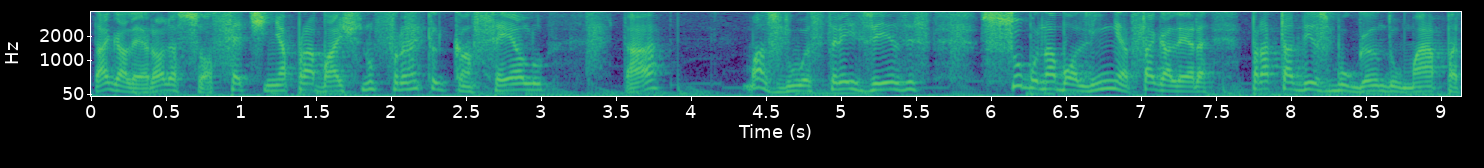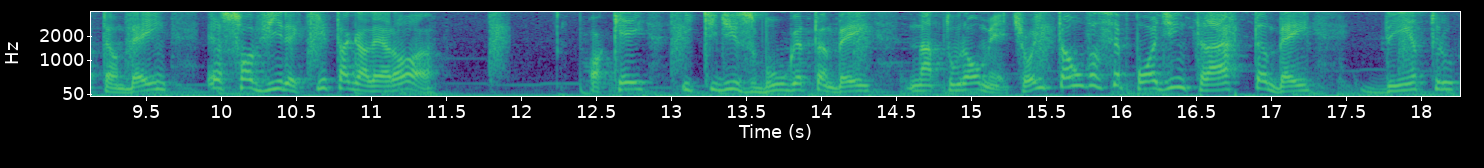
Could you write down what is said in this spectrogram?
tá, galera? Olha só, setinha para baixo no Franklin, cancelo, tá? Umas duas, três vezes, subo na bolinha, tá, galera? Para tá desbugando o mapa também, é só vir aqui, tá, galera? Ó, ok? E que desbuga também naturalmente. Ou então você pode entrar também dentro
